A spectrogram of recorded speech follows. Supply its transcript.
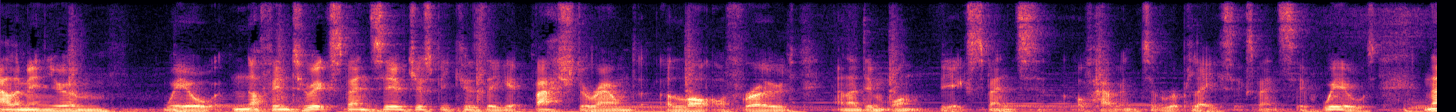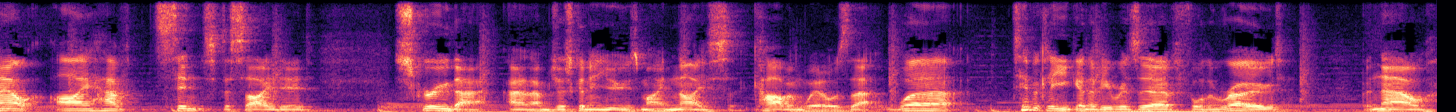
aluminium wheel. Nothing too expensive just because they get bashed around a lot off-road and I didn't want the expense of having to replace expensive wheels. Now I have since decided screw that and I'm just going to use my nice carbon wheels that were typically going to be reserved for the road but now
